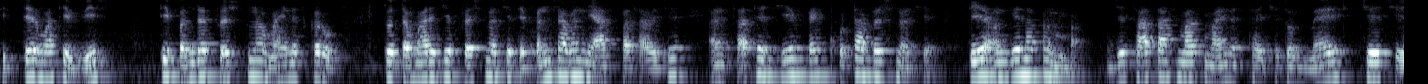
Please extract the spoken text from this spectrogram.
સિત્તેરમાંથી વીસથી પંદર પ્રશ્ન માઇનસ કરો, તો તમારે જે પ્રશ્ન છે તે પંચાવનની આસપાસ આવે છે અને સાથે જે કંઈ ખોટા પ્રશ્ન છે તે અંગેના પણ જે સાત આઠ માર્ક માઇનસ થાય છે, તો મેરિટ જે છે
